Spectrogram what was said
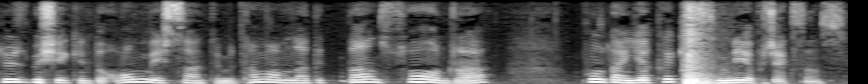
Düz bir şekilde 15 santimi tamamladıktan sonra buradan yaka kesimini yapacaksınız.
